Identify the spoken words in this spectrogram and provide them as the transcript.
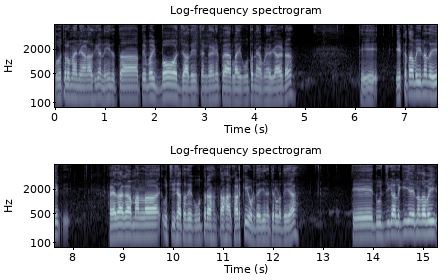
ਉਦੋਂ ਚਲੋ ਮੈਂ ਨਿਆਣਾ ਸੀਗਾ ਨਹੀਂ ਦਿੱਤਾ ਤੇ ਬਾਈ ਬਹੁਤ ਜ਼ਿਆਦਾ ਚੰਗਾ ਇਹਨੇ ਪੈਰ ਲਾਏ ਕਬੂਤਰ ਨੇ ਆਪਣੇ ਰਿਜ਼ਲਟ ਤੇ ਇੱਕ ਤਾਂ ਬਈ ਇਹਨਾਂ ਦਾ ਇਹ ਫਾਇਦਾ ਗਾ ਮੰਨ ਲਾ ਉੱਚੀ ਛੱਤ ਦੇ ਕਬੂਤਰ ਆ, ਤਾਂ ਖੜ ਕੇ ਹੀ ਉੜਦੇ ਜਿੰਨਾ ਚਿਰ ਉੜਦੇ ਆ। ਤੇ ਦੂਜੀ ਗੱਲ ਕੀ ਹੈ ਇਹਨਾਂ ਦਾ ਬਈ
